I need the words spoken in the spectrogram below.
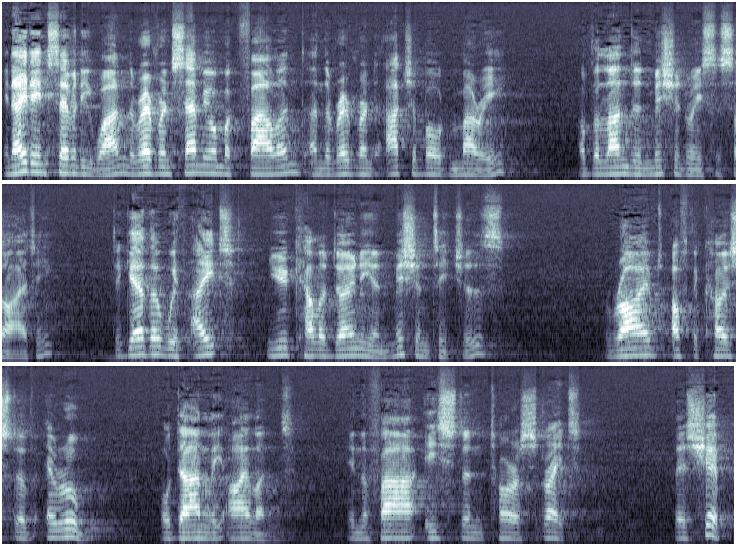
In 1871, the Reverend Samuel Macfarlane and the Reverend Archibald Murray of the London Missionary Society, together with eight New Caledonian mission teachers, arrived off the coast of Erub, or Darnley Island, in the far eastern Torres Strait. Their ship,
